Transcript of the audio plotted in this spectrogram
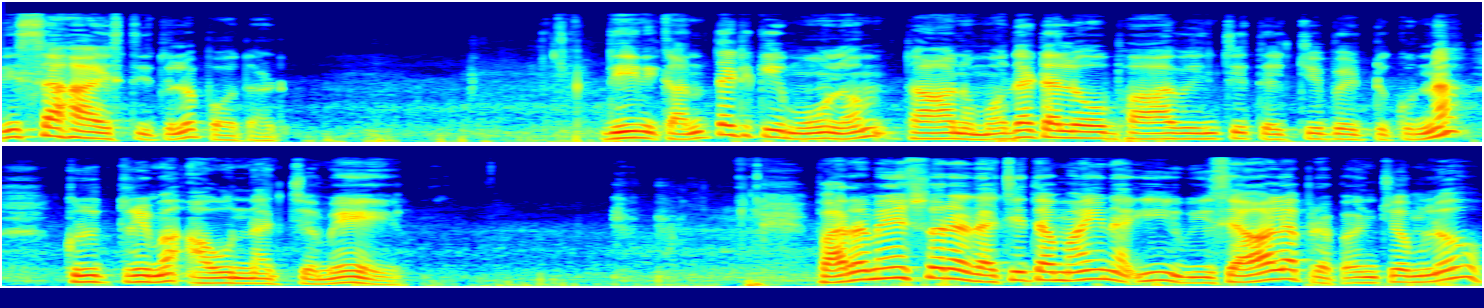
నిస్సహాయ స్థితిలో పోతాడు. దీనికంతటికీ మూలం తాను మొదటలో భావించి తెచ్చిపెట్టుకున్న కృత్రిమ ఔన్నత్యమే. పరమేశ్వర రచితమైన ఈ విశాల ప్రపంచంలో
